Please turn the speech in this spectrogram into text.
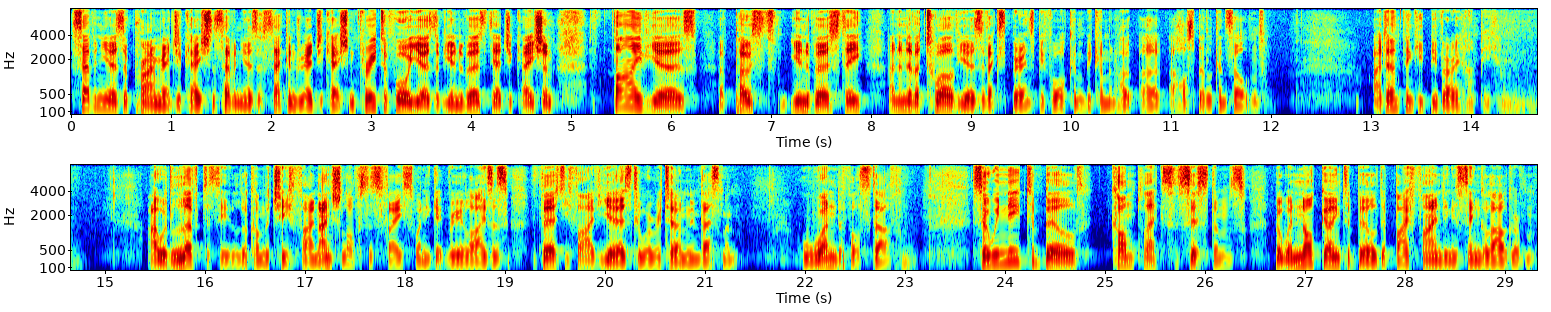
Seven years of primary education, seven years of secondary education, three to four years of university education, five years of post university, and another 12 years of experience before can become a, uh, a hospital consultant. I don't think he'd be very happy. I would love to see the look on the chief financial officer's face when he realizes 35 years to a return on investment. Wonderful stuff. So we need to build complex systems, but we're not going to build it by finding a single algorithm.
